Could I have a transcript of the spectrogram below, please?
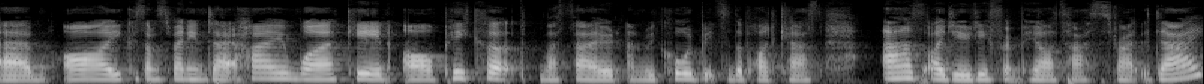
um, I, because I'm spending day at home working, I'll pick up my phone and record bits of the podcast as I do different PR tasks throughout the day,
